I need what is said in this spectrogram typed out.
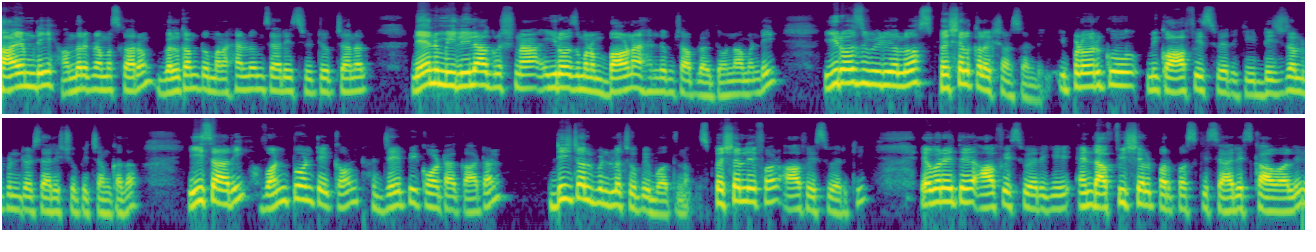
హాయ్ అండి అందరికి నమస్కారం. వెల్కమ్ టు మన హ్యాండ్లూమ్ శారీస్ యూట్యూబ్ ఛానల్ నేను మీ లీలాకృష్ణ ఈరోజు మనం భావన హ్యాండ్లూమ్ షాప్లో అయితే ఉన్నామండి. ఈరోజు వీడియోలో స్పెషల్ కలెక్షన్స్ అండి. ఇప్పటివరకు మీకు ఆఫీస్ వేర్కి డిజిటల్ ప్రింటెడ్ శారీస్ చూపించాం కదా. ఈసారి one twenty count JP Kota cotton digital ప్రింట్లో చూపిపోతున్నాం స్పెషల్లీ ఫర్ ఆఫీస్ వేర్కి ఎవరైతే ఆఫీస్ వేర్కి అండ్ అఫీషియల్ పర్పస్కి శారీస్ కావాలి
